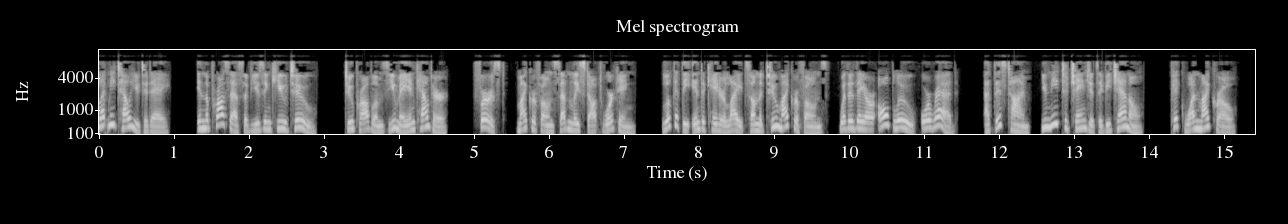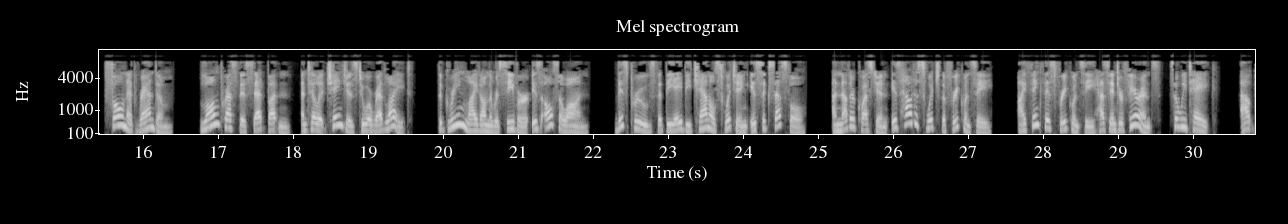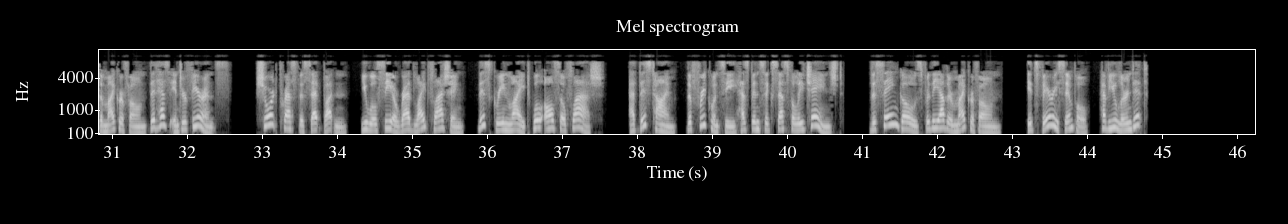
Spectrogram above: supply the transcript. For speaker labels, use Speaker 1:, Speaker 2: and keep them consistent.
Speaker 1: Let me tell you today. In the process of using Q2, two problems you may encounter. First, microphone suddenly stopped working. Look at the indicator lights on the two microphones, whether they are all blue or red. At this time, you need to change its AB channel. Pick one micro phone at random. Long press this set button until it changes to a red light. The green light on the receiver is also on. This proves that the AB channel switching is successful. Another question is how to switch the frequency. I think this frequency has interference, so we take out the microphone that has interference. Short press the set button, you will see a red light flashing, this green light will also flash. At this time, the frequency has been successfully changed. The same goes for the other microphone. It's very simple, have you learned it?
